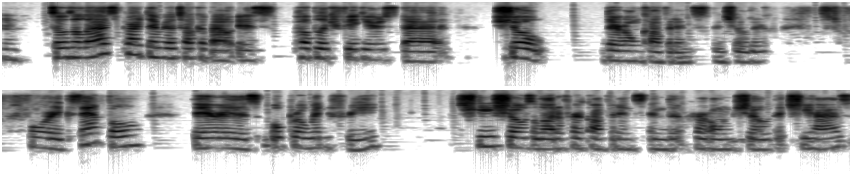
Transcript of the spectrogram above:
Hmm. So the last part that we'll talk about is public figures that show their own confidence show their. For example, there is Oprah Winfrey. She shows a lot of her confidence in the, her own show that she has,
